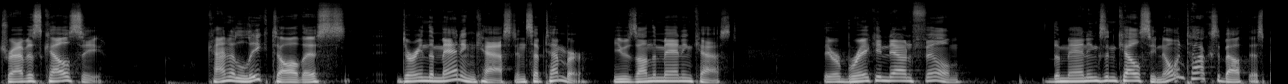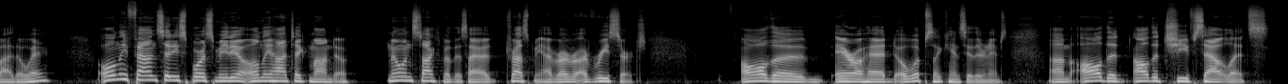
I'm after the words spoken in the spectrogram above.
Travis Kelce kind of leaked all this during the Manning cast in September. He was on the Manning cast. They were breaking down film. The Mannings and Kelce. No one talks about this, by the way. Only Found City Sports Media, only Hot Take Mondo. No one's talked about this. I trust me. I've, I've, researched all the Arrowhead. Oh, whoops! I can't say their names. Um, all the all the Chiefs outlets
